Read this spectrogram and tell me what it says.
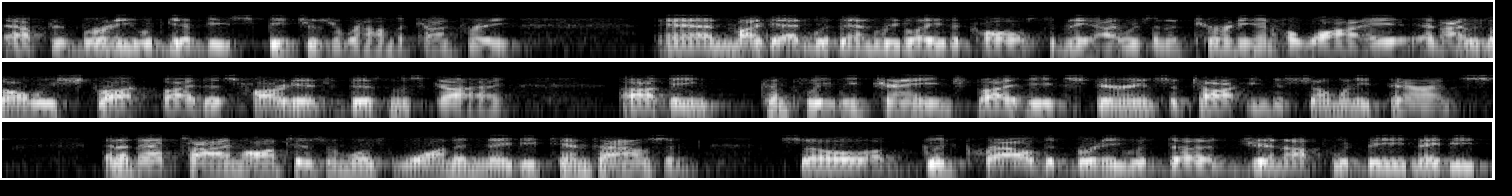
after Bernie would give these speeches around the country. And my dad would then relay the calls to me. I was an attorney in Hawaii, and I was always struck by this hard edged business guy uh, being completely changed by the experience of talking to so many parents. And at that time, autism was one in maybe 10,000. So a good crowd that Bernie would uh, gin up would be maybe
